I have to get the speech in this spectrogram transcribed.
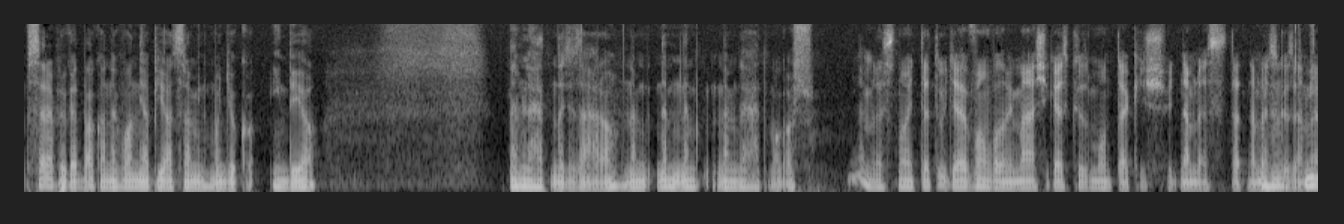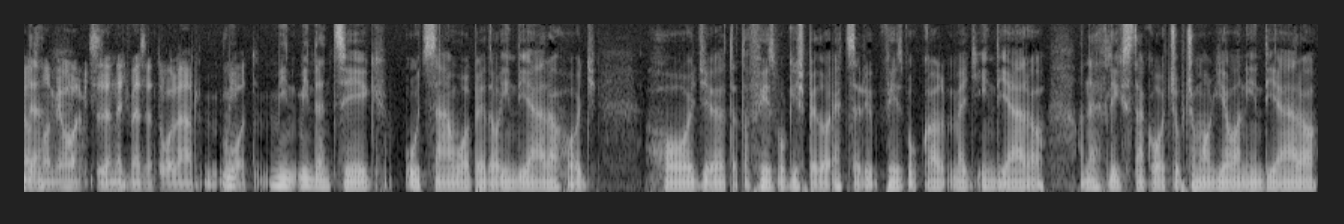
szereplőket be akarnak vonni a piacra, mint mondjuk India, nem lehet nagy az ára, nem, nem, nem, nem lehet magas. Nem lesz nagy, tehát ugye van valami másik eszköz, mondták is, hogy nem lesz, tehát nem lesz uh-huh. közel, mert minden, az valami 30 ezer, 40 ezer dollár mi, volt. Mi, minden cég úgy számol például Indiára, hogy hogy tehát a Facebook is például egyszerű Facebookkal megy Indiára, a Netflixnek olcsóbb csomagja van Indiára,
